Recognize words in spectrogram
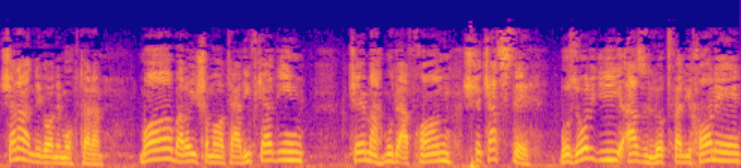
شنوندگان محترم ما برای شما تعریف کردیم که محمود افغان شکست بزرگی از لطفعلی خان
